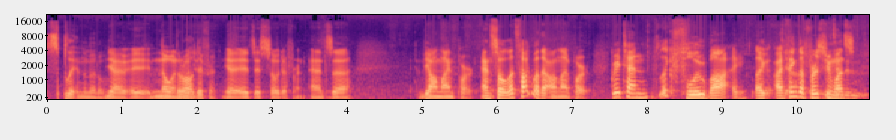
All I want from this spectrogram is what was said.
split in the middle. Yeah, it, no one. They're all different. Yeah, it's it's so different, and it's uh, the online part. And so let's talk about that online part. Grade ten like flew by. Like I think the first few months, didn't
